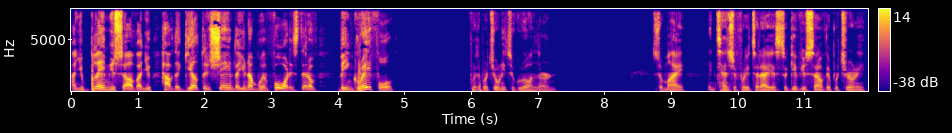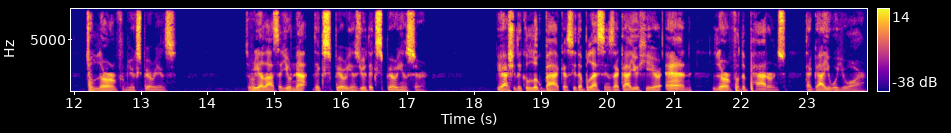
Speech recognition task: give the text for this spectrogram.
and you blame yourself and you have the guilt and shame that you're not moving forward instead of being grateful for the opportunity to grow and learn. So, my intention for you today is to give yourself the opportunity to learn from your experience, to realize that you're not the experience, you're the experiencer. You actually could look back and see the blessings that got you here and learn from the patterns that got you where you are.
